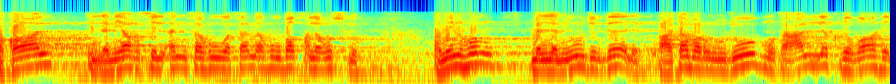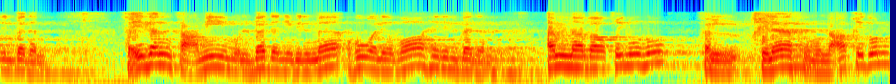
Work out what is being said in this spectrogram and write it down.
وقال إن لم يغسل أنفه وفمه بطل غسله. ومنهم من لم يوجب ذلك واعتبر الوجوب متعلق بظاهر البدن. فإذا تعميم البدن بالماء هو لظاهر البدن. أما باطنه فالخلاف منعقد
